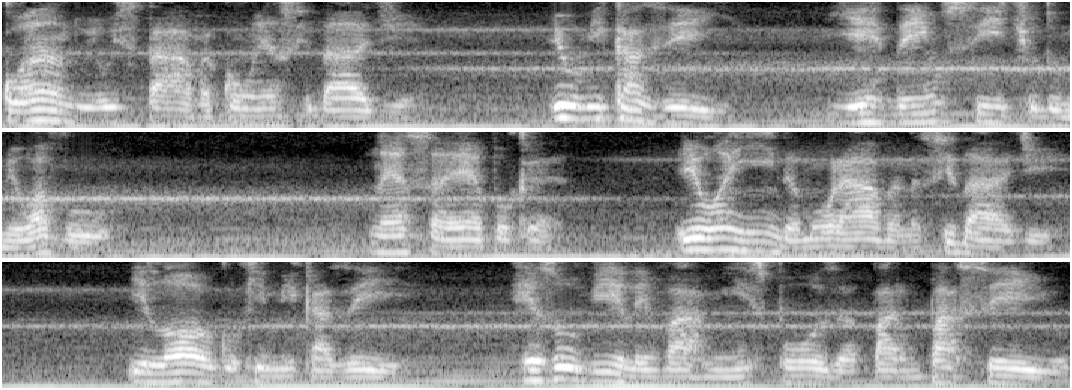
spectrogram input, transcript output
Quando eu estava com essa idade, eu me casei e herdei um sítio do meu avô. Nessa época, eu ainda morava na cidade e logo que me casei, resolvi levar minha esposa para um passeio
